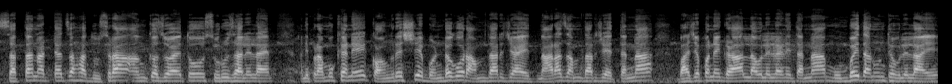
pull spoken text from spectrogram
सत्तानाट्याचा हा दुसरा अंक जो आहे तो सुरू झालेला आहे. आणि प्रामुख्याने काँग्रेसचे बंडखोर आमदार जे आहेत नाराज आमदार जे आहेत त्यांना भाजपने गळा लावलेला आहे आणि त्यांना मुंबईत आणून ठेवलेला आहे.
